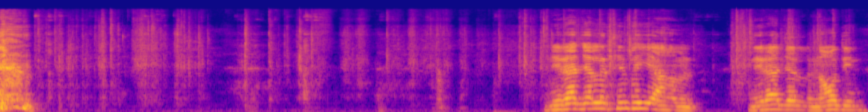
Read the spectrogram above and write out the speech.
निरा जल थे भैया हम निरा जल नौ दिन।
